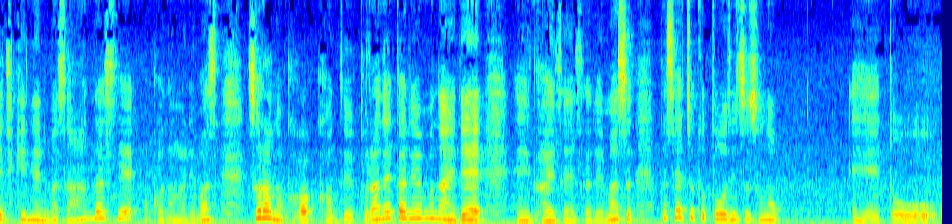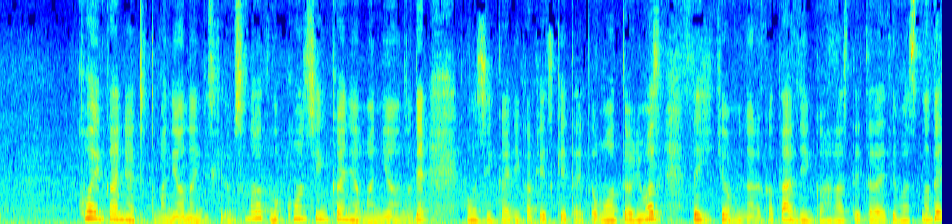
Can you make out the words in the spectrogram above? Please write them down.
愛知県にあります半田市で行われます空の科学館というプラネタリウム内で、えー、開催されます私はちょっと当日そのえっ、ー、と講演会にはちょっと間に合わないんですけども、その後の懇親会には間に合うので、懇親会に駆けつけたいと思っております。ぜひ興味のある方はリンク貼らせていただいてますので、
